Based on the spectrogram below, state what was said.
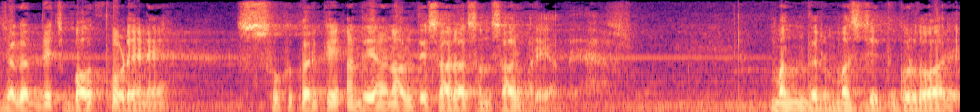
ਜਗਤ ਵਿੱਚ ਬਹੁਤ ਥੋੜੇ ਨੇ, ਸੁਖ ਕਰਕੇ ਅੰਧਿਆਂ ਨਾਲ ਤੇ ਸਾਰਾ ਸੰਸਾਰ ਭਰਿਆ ਪਿਆ ਮੰਦਰ, ਮਸਜਿਦ, ਗੁਰਦੁਆਰੇ,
